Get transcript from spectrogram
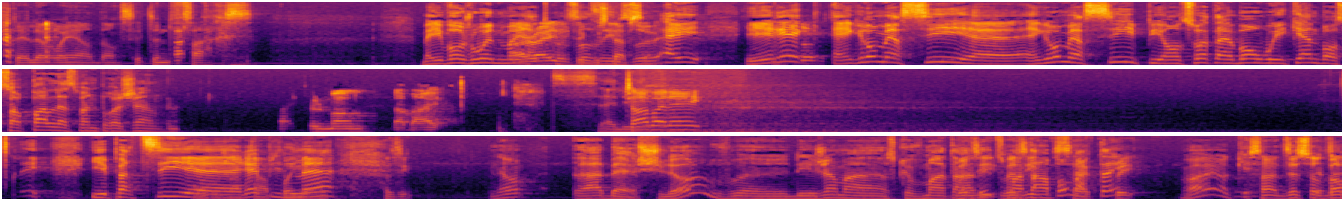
J'étais là, voyons donc, c'est une farce. Mais il va jouer demain, right, ça, c'est sûr. Hey, Eric, un gros merci. Euh, un gros merci, puis on te souhaite un bon week-end. On se reparle la semaine prochaine. Bye tout le monde. Bye-bye. Salut. Ciao, buddy. il est parti euh, rapidement. Non. Ah ben, je suis là. Euh, des gens, est-ce que vous m'entendez? Tu m'entends pas, Martin? Ouais, OK. 10 sur 10, bon.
